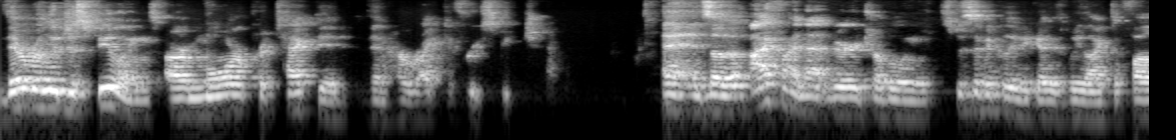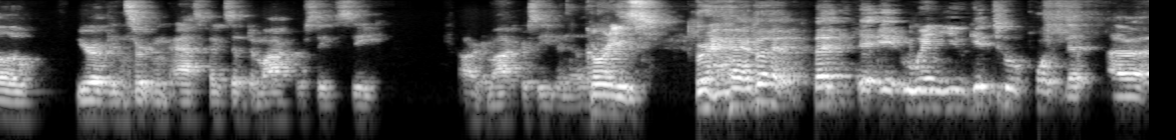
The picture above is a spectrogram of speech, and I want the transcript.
their religious feelings are more protected than her right to free speech. And, and so I find that very troubling, specifically because we like to follow Europe in certain aspects of democracy. See, our democracy, even though Greece. Right, but but it, it, when you get to a point that uh,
